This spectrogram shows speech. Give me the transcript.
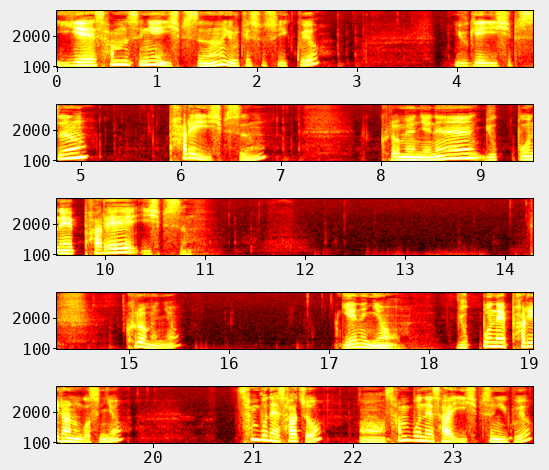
2의 3승의 20승 이렇게 쓸 수 있고요. 6의 20승, 8의 20승. 그러면 얘는 6분의 8의 20승. 그러면요. 얘는요. 6분의 8이라는 것은요. 3분의 4죠. 어, 3분의 4 20승이고요.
